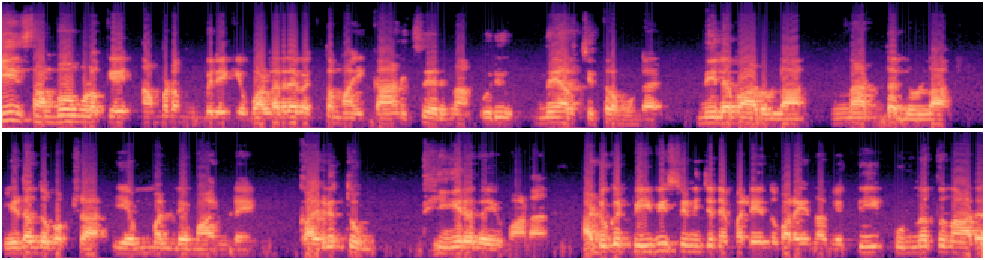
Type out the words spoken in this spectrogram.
ഈ സംഭവങ്ങളൊക്കെ നമ്മുടെ മുമ്പിലേക്ക് വളരെ വ്യക്തമായി കാണിച്ചു തരുന്ന ഒരു നേർചിത്രമുണ്ട് നിലപാടുള്ള നട്ടലുള്ള ഇടതുപക്ഷ എം എൽ എമാരുടെ കരുത്തും ധീരതയുമാണ്. Advocate P V Sreenijan M L A എന്ന് പറയുന്ന വ്യക്തി കുന്നത്തുനാട്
